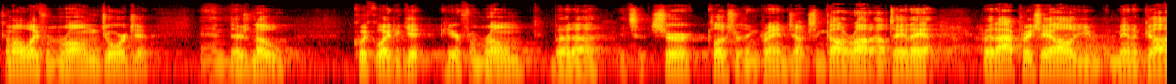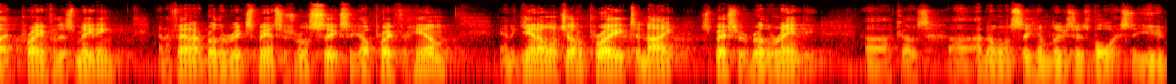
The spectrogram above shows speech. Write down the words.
come all the way from Rome, Georgia, and there's no quick way to get here from Rome, but uh, it's sure closer than Grand Junction, Colorado. I'll tell you that. But I appreciate all you men of God praying for this meeting. And I found out Brother Rick Spence is real sick, so y'all pray for him. And again, I want y'all to pray tonight, especially for Brother Randy, because uh, uh, I don't want to see him lose his voice. Do you?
